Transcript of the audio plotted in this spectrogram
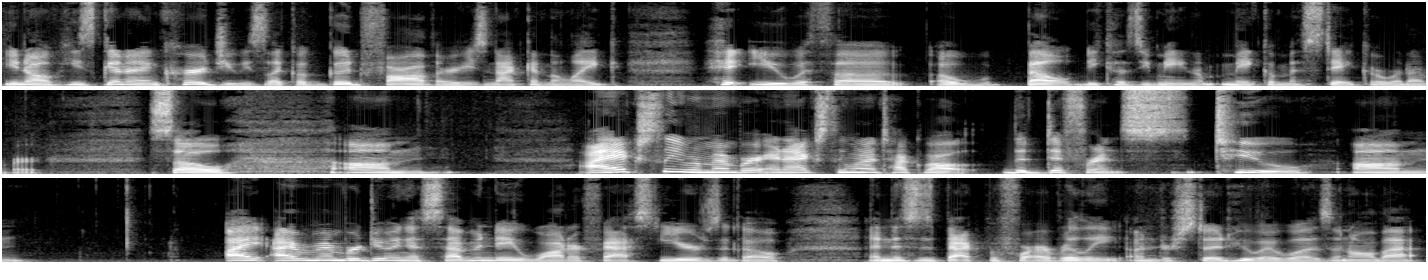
You know, he's going to encourage you. He's like a good father. He's not going to like hit you with a a belt because you made make a mistake or whatever. So, um I actually remember and I actually want to talk about the difference too. Um I, I remember doing a seven day water fast years ago, and this is back before I really understood who I was and all that.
